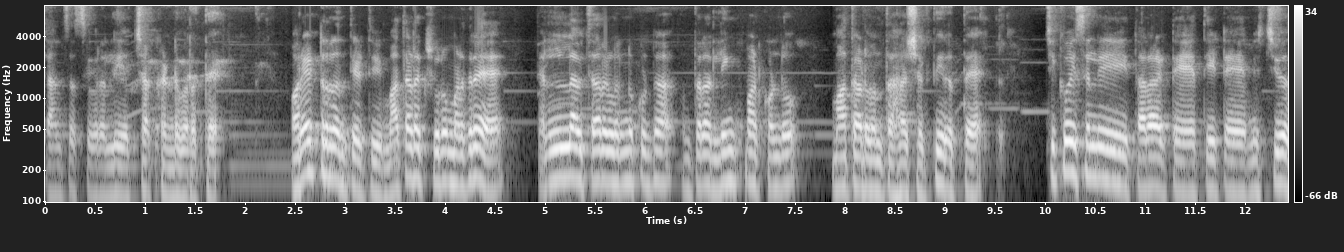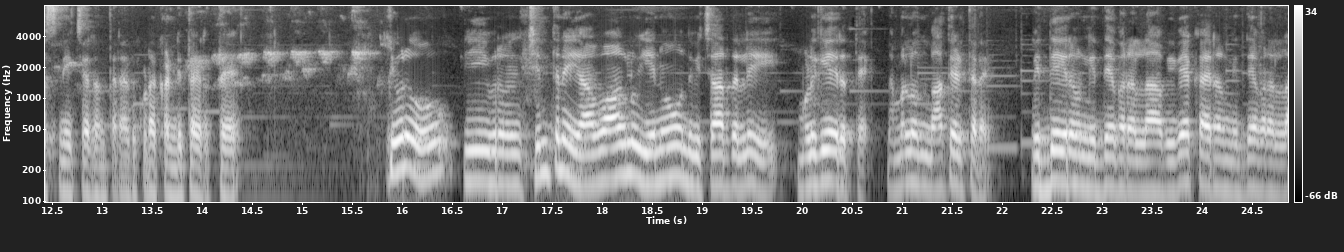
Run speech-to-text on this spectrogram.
ಚಾನ್ಸಸ್ ಇವರಲ್ಲಿ ಹೆಚ್ಚಾಗಿ ಕಂಡು ಬರುತ್ತೆ. ಒರೇಟರ್ ಅಂತ ಹೇಳ್ತೀವಿ ಮಾತಾಡೋಕ್ಕೆ ಶುರು ಮಾಡಿದ್ರೆ ಎಲ್ಲ ವಿಚಾರಗಳನ್ನು ಕೂಡ ಒಂಥರ ಲಿಂಕ್ ಮಾಡಿಕೊಂಡು ಮಾತಾಡುವಂತಹ ಶಕ್ತಿ ಇರುತ್ತೆ. ಚಿಕ್ಕ ವಯಸ್ಸಲ್ಲಿ ತರಾಟೆ, ತೀಟೆ ಮಿಸ್ಚಿಯಸ್ ನೇಚರ್ ಅಂತಾರೆ, ಅದು ಕೂಡ ಖಂಡಿತ ಇರುತ್ತೆ. ಇವರು ಇವರ ಚಿಂತನೆ ಯಾವಾಗಲೂ ಏನೋ ಒಂದು ವಿಚಾರದಲ್ಲಿ ಮುಳುಗೇ ಇರುತ್ತೆ. ನಮ್ಮಲ್ಲಿ ಒಂದು ಮಾತು ಹೇಳ್ತಾರೆ ವಿದ್ಯೆ ಇರೋನು ನಿದ್ದೆ ಬರಲ್ಲ, ವಿವೇಕ ಇರೋನು ನಿದ್ದೆ ಬರಲ್ಲ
